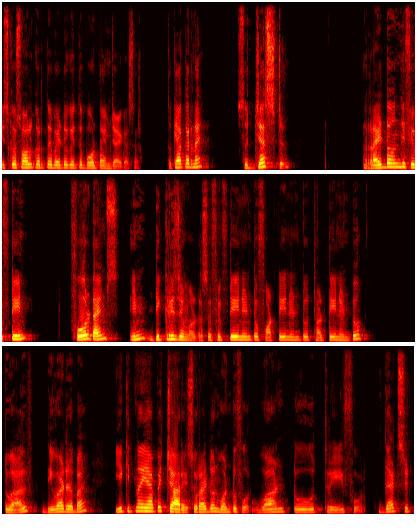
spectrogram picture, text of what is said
इसको सॉल्व करते बैठोगे तो बहुत टाइम जाएगा सर तो क्या करना है सो जस्ट राइट डाउन द 15 four times in decreasing order so 15 into 14 into 13 into 12 divided by ये कितना यहाँ पे चार है सो राइट डाउन वन टू फोर वन टू थ्री फोर दैट्स इट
